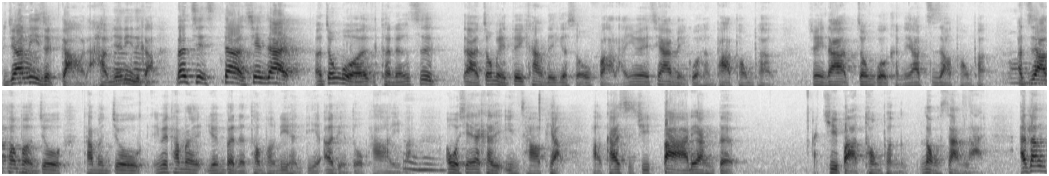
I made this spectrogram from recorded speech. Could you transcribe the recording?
比较逆着搞了，哈，比较逆着搞。那现当然现在呃，中国可能是啊中美对抗的一个手法了，因为现在美国很怕通膨，所以那中国可能要制造通膨。啊，制造通膨就他们就因为他们原本的通膨率很低，二点多趴而已嘛。嗯。而我现在开始印钞票，好，开始去大量的。去把通膨弄上来啊！当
